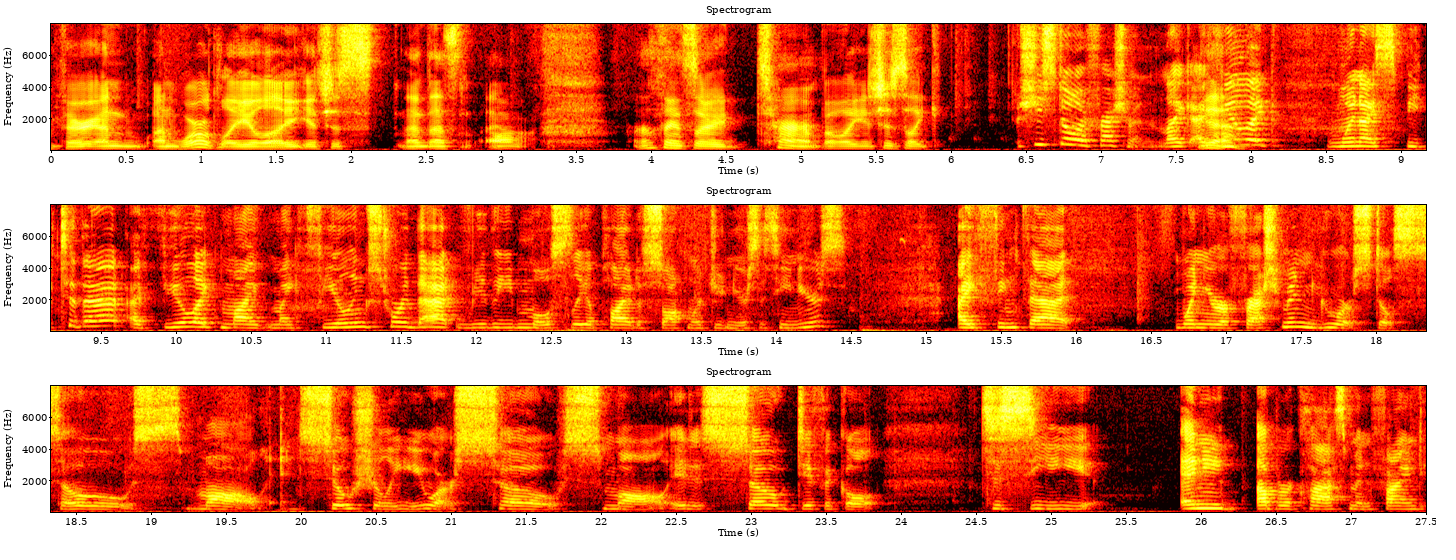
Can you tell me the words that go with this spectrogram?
very un- unworldly. Like it's just that- that's. I don't, I don't think it's the right term, but like it's just like she's still a freshman. Like I Yeah. feel like when I speak to that, I feel like my my feelings toward that really mostly apply to sophomore, juniors, and seniors. I think that when you're a freshman, you are still so small, and socially, you are so small. It is so difficult to see any upperclassmen find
